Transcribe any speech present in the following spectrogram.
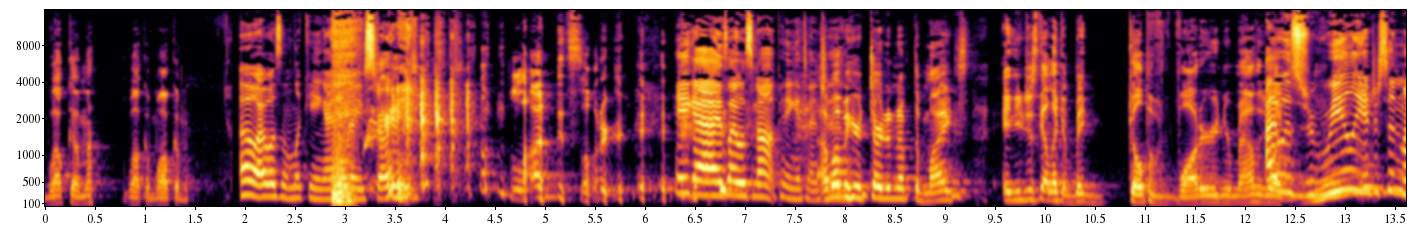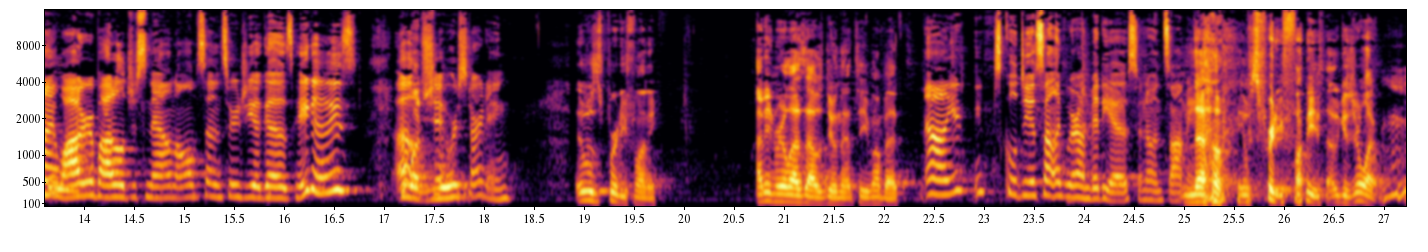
Welcome, welcome, welcome. Oh, I wasn't looking. I didn't know you started. Law and Disorder. hey guys, I was not paying attention. I'm over here turning up the mics, and you just got like a big gulp of water in your mouth. and I like, was really interested in my water bottle just now, and all of a sudden Sergio goes, "Hey guys!" Oh What? shit, we're starting. It was pretty funny. I didn't realize I was doing that to you. My bad. Oh, you're it's cool, dude. It's not like we were on video, so no one saw me. No, it was pretty funny though, because you're like, "Hmm?"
